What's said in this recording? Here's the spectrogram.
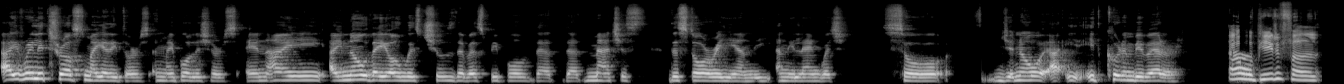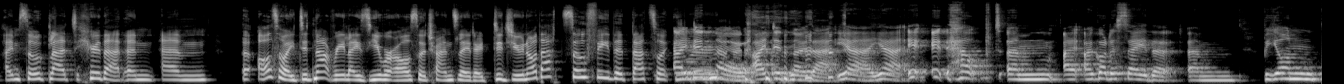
I really trust my editors and my publishers. And I, I know they always choose the best people that, that matches the story and the, and the language. So, you know, it, it couldn't be better. Oh, beautiful. I'm so glad to hear that. And um, also, I did not realize you were also a translator. Did you know that, Sophie? That that's what I were? did know. I did know that. Yeah, yeah. It, it helped. Um, I, I got to say that um, beyond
